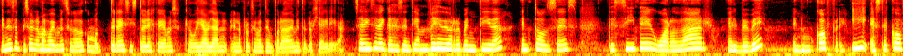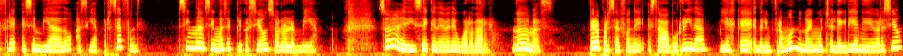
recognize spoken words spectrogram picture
en ese episodio nada más voy mencionando como tres historias que, que voy a hablar en la próxima temporada de mitología griega. Se dice de que se sentía medio arrepentida, entonces decide guardar el bebé en un cofre y este cofre es enviado hacia Perséfone. Sin más, sin más explicación, solo lo envía. Solo le dice que debe de guardarlo, nada más. Pero Perséfone estaba aburrida y es que en el inframundo no hay mucha alegría ni diversión,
